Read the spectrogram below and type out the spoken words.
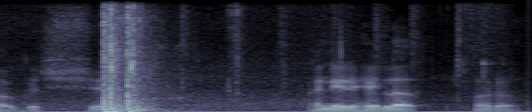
Oh, good shit. I need to heal up. Hold up.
